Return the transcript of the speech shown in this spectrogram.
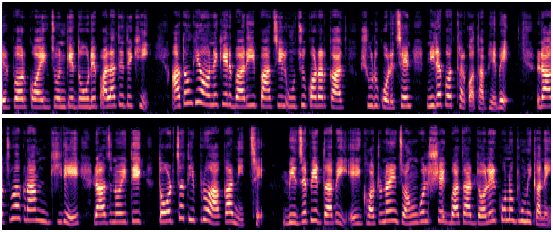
এরপর কয়েকজনকে দৌড়ে পালাতে দেখি। আতঙ্কে অনেকের বাড়ি পাঁচিল উঁচু করার কাজ শুরু করেছেন নিরাপত্তার কথা ভেবে। রাজুয়া গ্রাম ঘিরে রাজনৈতিক চর্চা তীব্র আকার নিচ্ছে। বিজেপির দাবি, এই ঘটনায় জঙ্গল শেখ বা তার দলের কোনো ভূমিকা নেই।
